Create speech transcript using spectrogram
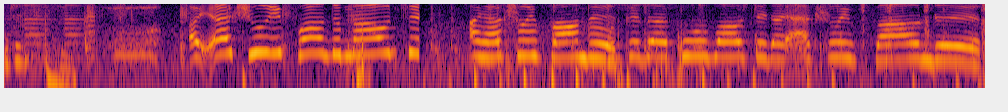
what is? I actually found the mountain. I actually found it. Look at that cool mountain. I actually found it.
